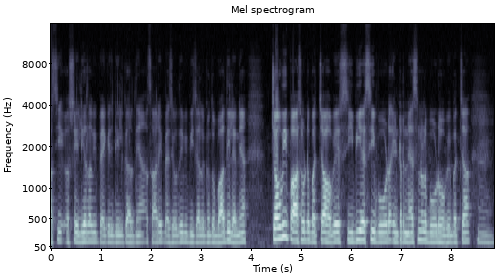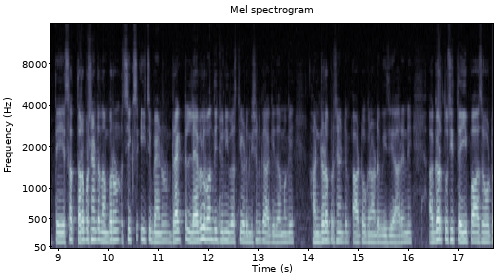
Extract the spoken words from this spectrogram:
ਅਸੀਂ ਆਸਟ੍ਰੇਲੀਆ ਦਾ ਵੀ ਪੈਕੇਜ ਡੀਲ ਕਰਦੇ ਹਾਂ ਸਾਰੇ ਪੈਸੇ ਉਹਦੇ ਵੀ ਵੀਜ਼ਾ ਲੱਗਣ ਤੋਂ ਬਾਅਦ ਹੀ ਲੈਂਦੇ ਹਾਂ। 24 ਪਾਸਵਰਡ ਬੱਚਾ ਹੋਵੇ ਸੀਬੀਐਸਈ ਬੋਰਡ ਇੰਟਰਨੈਸ਼ਨਲ ਬੋਰਡ ਹੋਵੇ ਬੱਚਾ ਤੇ 70% ਨੰਬਰ 6 ਈਚ ਬੈਂਡ ਨੂੰ ਡਾਇਰੈਕਟ ਲੈਵਲ 1 ਦੀ ਯੂਨੀਵਰਸਿਟੀ ਐਡਮਿਸ਼ਨ ਕਰਾ ਕੇ ਦੇਵਾਂਗੇ। 100% ਆਟੋ ਗ੍ਰਾਂਟ ਵੀਜ਼ੇ ਆ ਰਹੇ ਨੇ। ਅਗਰ ਤੁਸੀਂ 23 ਪਾਸ ਆਊਟ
